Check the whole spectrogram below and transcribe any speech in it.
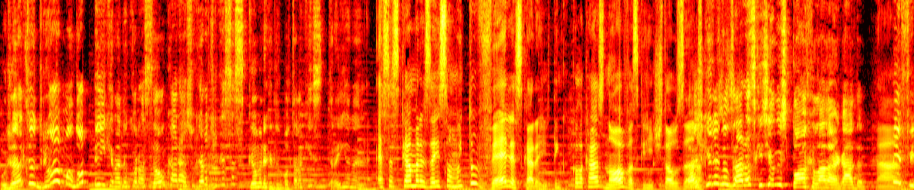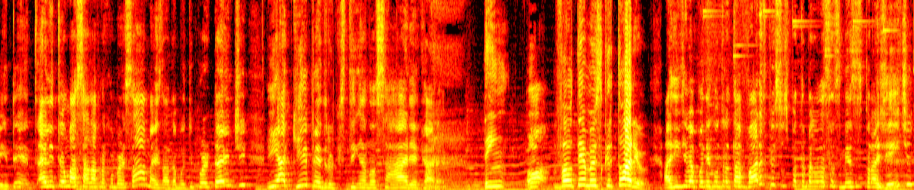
O Jonathan Drill mandou pink na decoração, cara. Eu só quero trocar essas câmeras que eles botaram aqui estranha, né? Essas câmeras aí são muito velhas, cara. A gente tem que colocar as novas que a gente tá Eu usando. acho que eles usaram as que tinha no estoque lá largada. Ah. Enfim, tem, ali tem uma sala pra conversar, mas nada muito importante. E aqui, Pedro, que tem a nossa área, cara. Tem. Ó, Voltei ao meu escritório. a gente vai poder contratar várias pessoas pra trabalhar nessas mesas pra gente.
